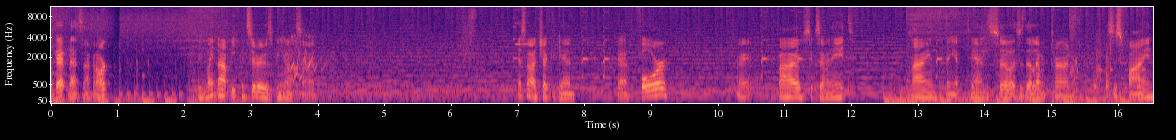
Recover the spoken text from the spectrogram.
Okay, that's not gonna work. We might not be considered as being outside. Want to check again. Yeah, 4, right, 5, 6, 7, 8, 9, then you have 10, so this is the 11th turn. This is fine.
